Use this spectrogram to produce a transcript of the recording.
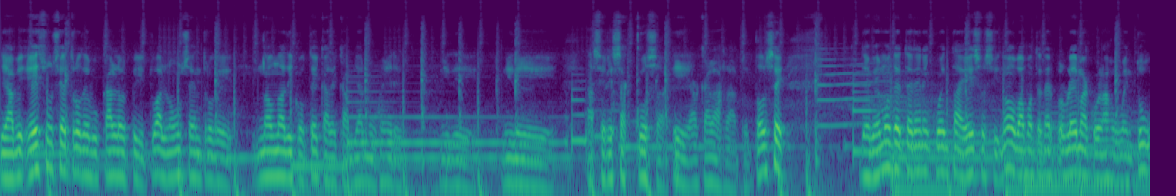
es un centro de buscar lo espiritual, no un centro de, no una discoteca de cambiar mujeres, ni de, ni de hacer esas cosas eh, a cada rato. Entonces, debemos de tener en cuenta eso, si no, vamos a tener problemas con la juventud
